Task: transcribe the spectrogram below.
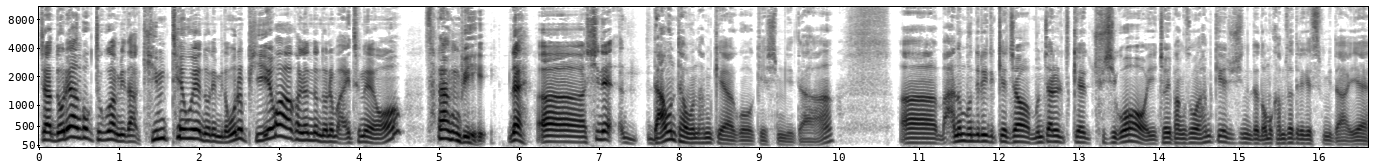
자, 노래 한 곡 듣고 갑니다. 김태우의 노래입니다. 오늘 비애와 관련된 노래 많이 트네요. 사랑비. 네, 아, 시내 다운타운 함께하고 계십니다. 아, 많은 분들이 이렇게 저 문자를 이렇게 주시고 이 저희 방송을 함께 해 주시는데 너무 감사드리겠습니다. 예.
